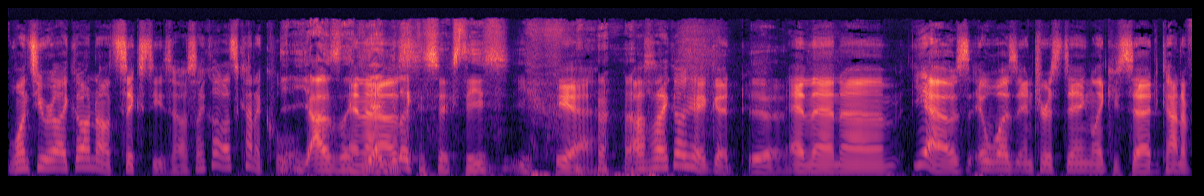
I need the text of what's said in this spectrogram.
once you were like, "Oh no, it's 60s." I was like, "Oh, that's kind of cool." Yeah, I was like, And yeah, you was- like the '60s. Yeah. I was like, "Okay, good." yeah. And then um, yeah, it was it was interesting, like you said, kind of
